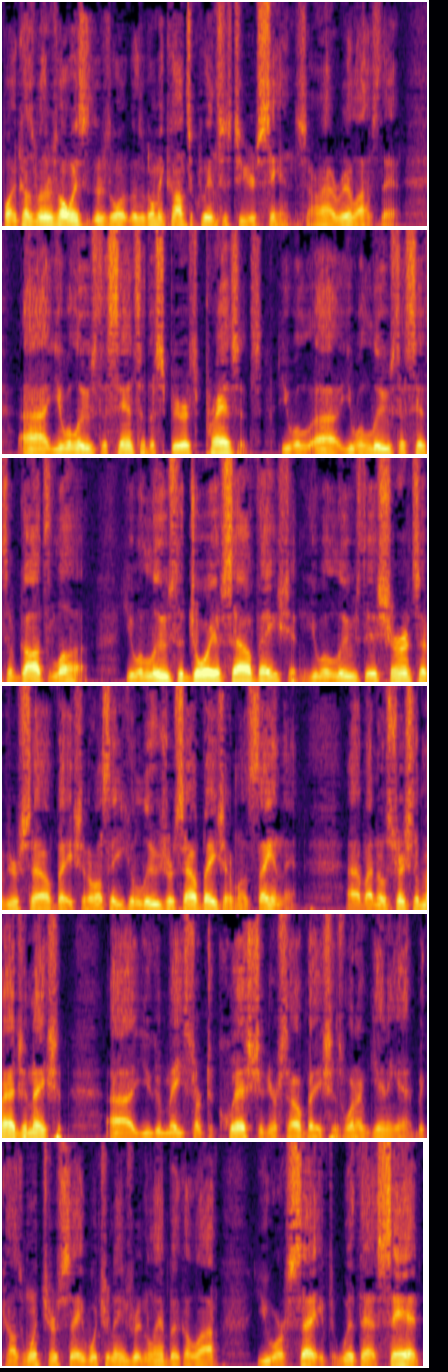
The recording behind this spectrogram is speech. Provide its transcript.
because well, there's always there's, there's going to be consequences to your sins. All right, I realize that. Uh, you will lose the sense of the Spirit's presence. You will uh, you will lose the sense of God's love. You will lose the joy of salvation. You will lose the assurance of your salvation. I'm not saying you can lose your salvation. I'm not saying that uh, by no stretch of imagination. Uh, you may start to question your salvation is what I'm getting at. Because once you're saved, once your name's written in the Lamb Book of Life, you are saved. With that said,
